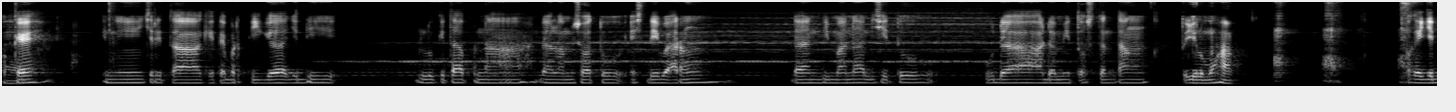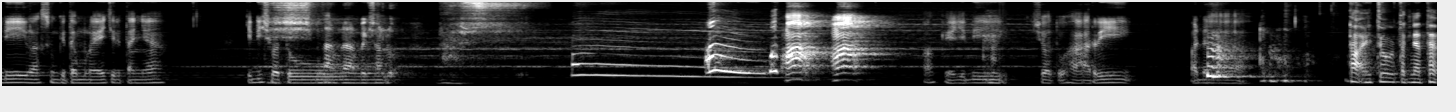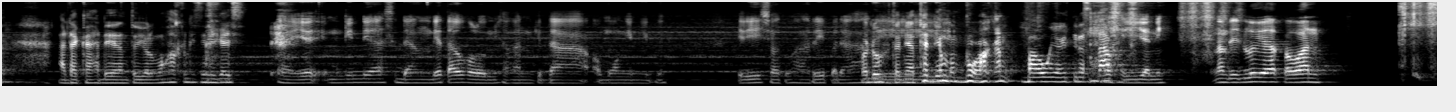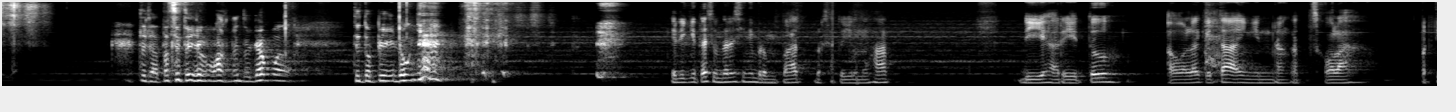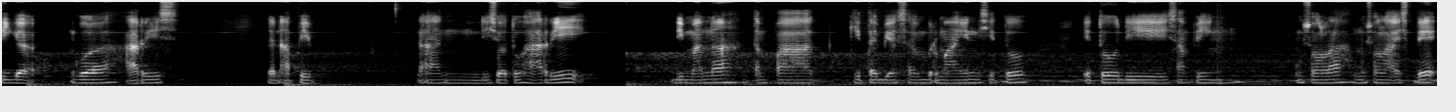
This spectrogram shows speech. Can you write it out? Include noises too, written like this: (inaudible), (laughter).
Oke, ini cerita kita bertiga. Jadi dulu kita pernah dalam suatu SD bareng dan di mana di situ udah ada mitos tentang tuyul mohak. Oke, jadi langsung kita mulai ceritanya. Jadi suatu Bentar, bentar, backsound dulu. Oke, jadi suatu hari pada Nah itu ternyata ada kehadiran tuyul mohak di sini guys. (laughs) ya, ya mungkin dia sedang dia tahu kalau misalkan kita omongin gitu. Jadi suatu hari pada hari Waduh ternyata dia membuahkan bau yang tidak sedap. Oh, iya nih. Nanti dulu ya kawan. Ternyata si tuyul mohak juga mau tutupi hidungnya. (laughs) Jadi kita sebenarnya sini berempat bersatu ilmu hak. Di hari itu awalnya kita ingin berangkat sekolah bertiga, gua, Haris, dan Apip. Dan di suatu hari di mana tempat kita biasa bermain di situ itu di samping musola, musola SD.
